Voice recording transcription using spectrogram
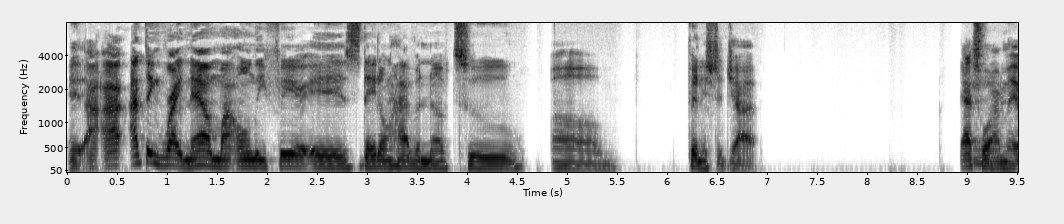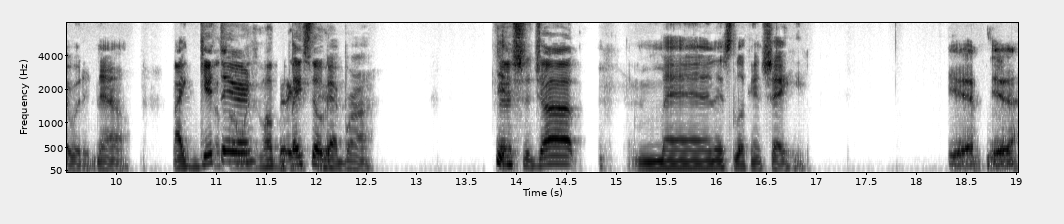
And I, I I think right now my only fear is they don't have enough to um finish the job. That's where I'm at with it now. Like get That's there, they still fear. got Bron. Finish the job, man. It's looking shaky. Yeah, yeah.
